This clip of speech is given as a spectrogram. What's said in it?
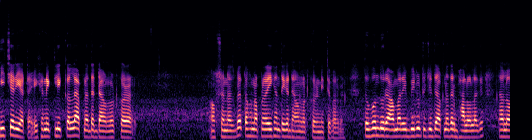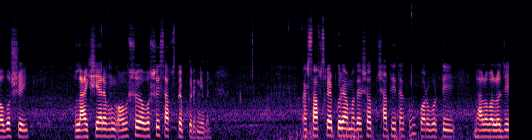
নিচের ইয়াটা এখানে ক্লিক করলে আপনাদের ডাউনলোড করার অপশান আসবে। তখন আপনারা এইখান থেকে ডাউনলোড করে নিতে পারবেন। তো বন্ধুরা, আমার এই ভিডিওটি যদি আপনাদের ভালো লাগে, তাহলে অবশ্যই লাইক, শেয়ার এবং অবশ্যই অবশ্যই সাবস্ক্রাইব করে নেবেন। আর সাবস্ক্রাইব করে আমাদের সব সাথেই থাকুন। পরবর্তী ভালো ভালো যে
